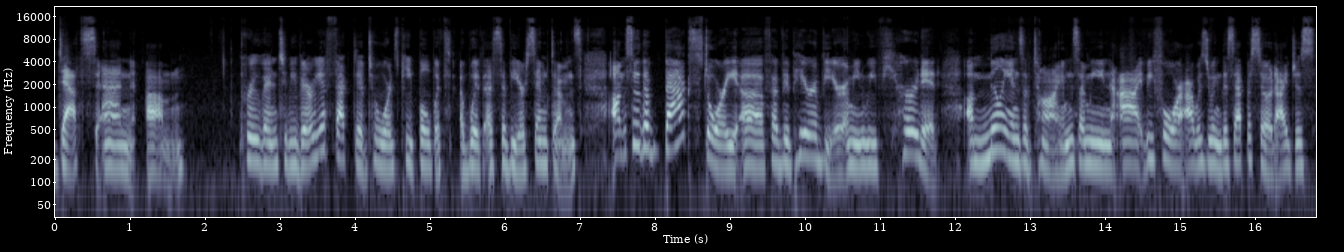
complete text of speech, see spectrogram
deaths and um, proven to be very effective towards people with with a severe symptoms. Um, so the backstory of favipiravir, I mean, we've heard it uh, millions of times. I mean, I before I was doing this episode, I just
